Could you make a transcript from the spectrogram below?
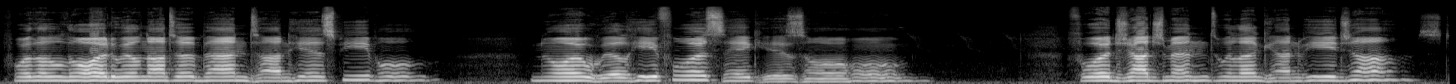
For the Lord will not abandon his people, nor will he forsake his own for judgment will again be just,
